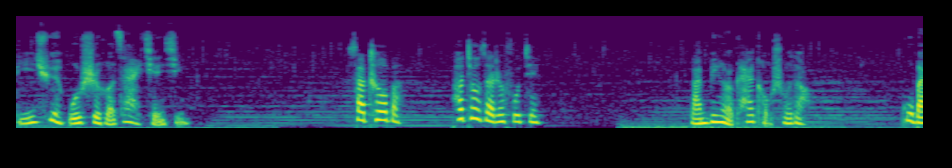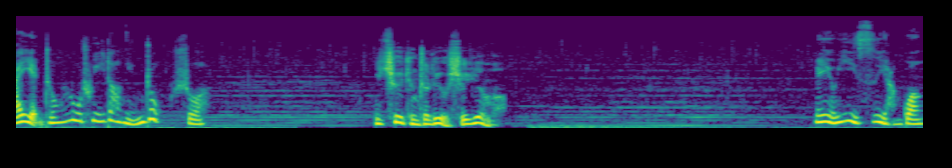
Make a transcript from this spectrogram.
的确不适合再前行。下车吧，他就在这附近。蓝冰儿开口说道。顾白眼中露出一道凝重，说：“你确定这里有薛岳吗？”没有一丝阳光，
